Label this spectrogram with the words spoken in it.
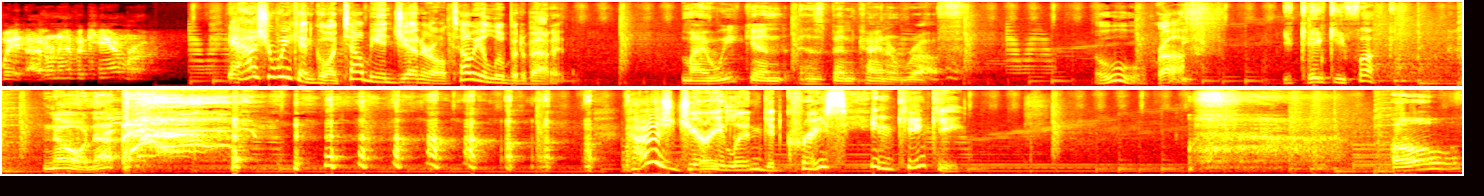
Wait, I don't have a camera. Yeah, how's your weekend going? Tell me in general. Tell me a little bit about it. My weekend has been kind of rough. Ooh, rough. You kinky fuck. No, not. How does Jerry Lynn get crazy and kinky? Oh,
